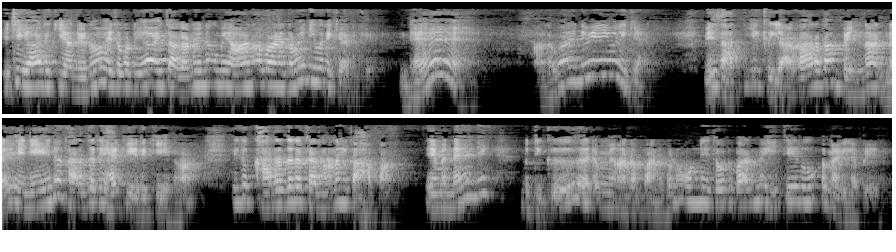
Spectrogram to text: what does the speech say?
ඉතින් යාට කියන්නේ නෝ එතකොට එයා හිතා ගන්න එනක මේ ආනාපානෙ තමයි නිවන කියන්නේ. නෑ. ආනපාන නෙවෙයි නෙවෙයි කියන්නේ. මේ සතියේ ක්‍රියාකාරකම් පෙන්වන්න එනේන කරදරේ හැටියට කියනවා. ඒක කරදර කරනවා නම් ඒක අහපන්. එහෙම නැහැනේ. මුතිකරම ආනපාන කරන ඕනේ ඒකට බලන්න හිතේ රූපම ඇවිල්ලා පේනවා.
